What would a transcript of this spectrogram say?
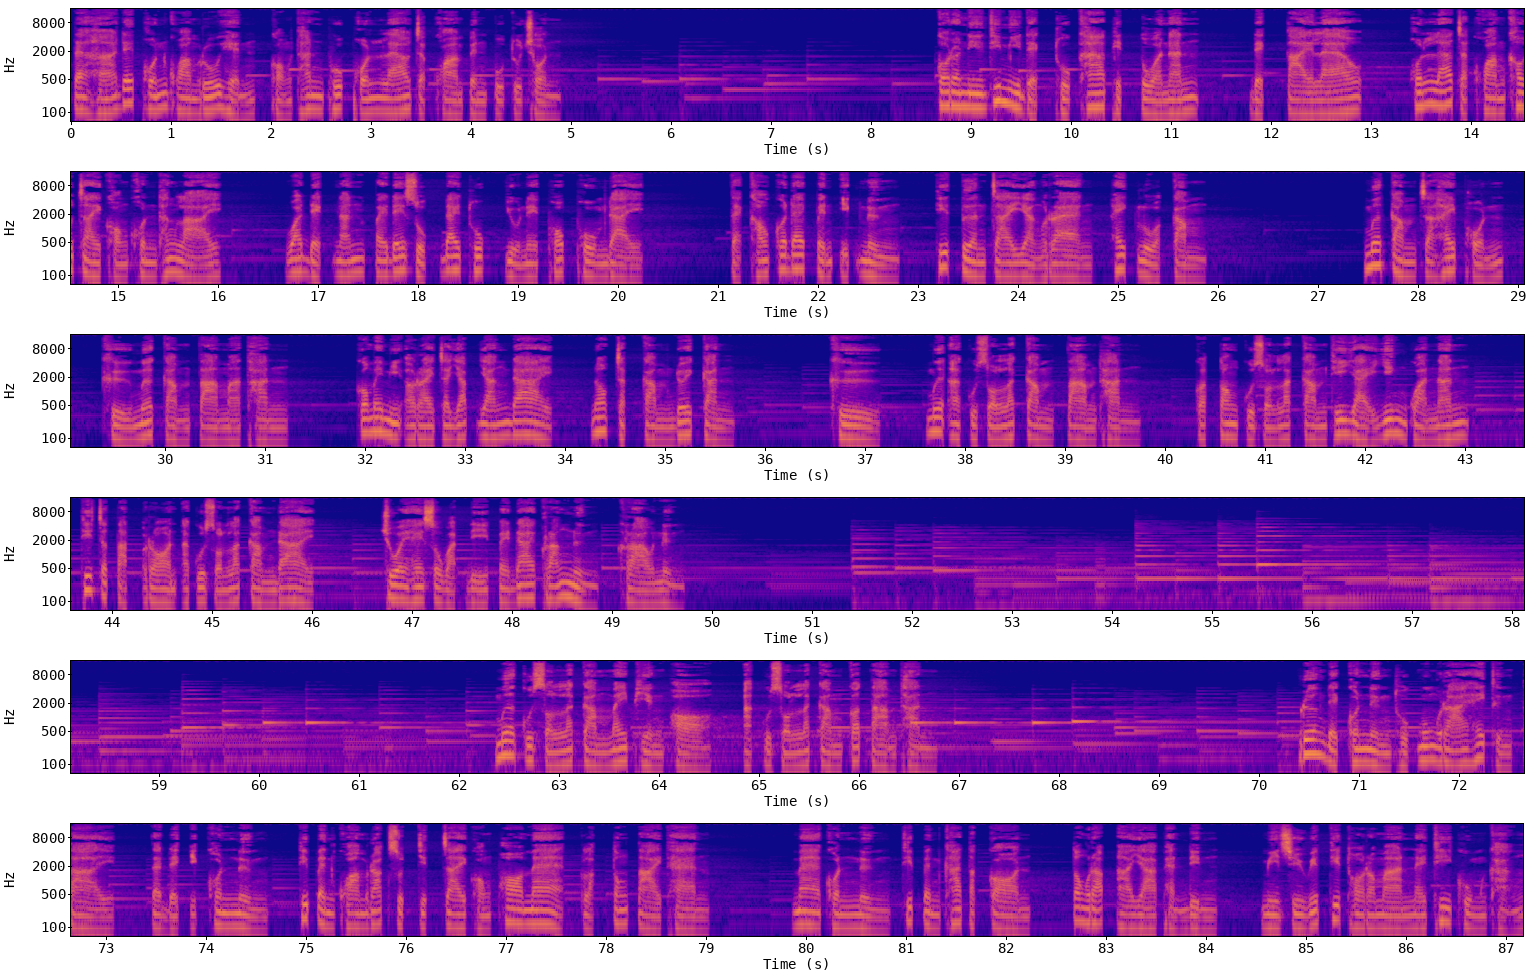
แต่หาได้พ้นความรู้เห็นของท่านผู้พ้นแล้วจากความเป็นปุตุชน กรณีที่มีเด็กถูกฆ่าผิดตัวนั้น เด็กตายแล้ว พ้นแล้วจากความเข้าใจของคนทั้งหลาย ว่าเด็กนั้นไปได้สุขได้ทุกข์อยู่ในภพภูมิใด แต่เขาก็ได้เป็นอีกหนึ่งที่เตือนใจอย่างแรงให้กลัวกรรม เมื่อกรรมจะให้ผล คือเมื่อกรรมตามมาทัน ก็ไม่มีอะไรจะยับยั้งได้ นอกจากกรรมด้วยกัน คือเมื่ออกุศลกรรมตามทัน ก็ต้องกุศลกรรมที่ใหญ่ยิ่งกว่านั้น ที่จะตัดรอนอกุศลกรรมได้ ช่วยให้สวัสดีไปได้ครั้งหนึ่ง คราวหนึ่ง เมื่อกุศลกรรมไม่เพียงพอ อกุศลกรรมก็ตามทันเรื่องเด็กคนหนึ่งถูกมุ่งร้ายให้ถึงตาย แต่เด็กอีกคนหนึ่งที่เป็นความรักสุดจิตใจของพ่อแม่กลับต้องตายแทน แม่คนหนึ่งที่เป็นฆาตกร ต้องรับอาญาแผ่นดิน มีชีวิตที่ทรมานในที่คุมขัง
